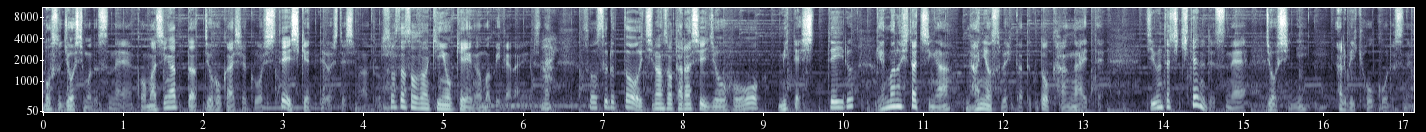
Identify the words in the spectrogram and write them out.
ボス上司もですねこう間違った情報解釈をして意思決定をしてしまうと。そうするとその企業経営がうまくいかないですね、はいそうすると一番その正しい情報を見て知っている現場の人たちが何をすべきかということを考えて自分たち起点でですね上司にあるべき方向をですね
